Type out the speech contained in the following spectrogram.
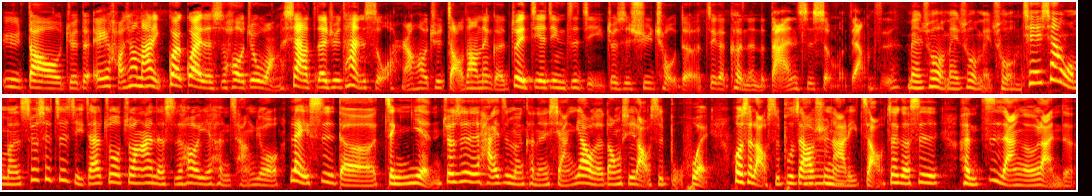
遇到觉得哎，好像哪里怪怪的时候，就往下再去探索，然后去找到那个最接近自己就是需求的这个可能的答案是什么？这样子，没错，没错，没错。其实像我们就是自己在做专案的时候，也很常有类似的经验，就是孩子们可能想要的东西，老师不会，或是老师不知道去哪里找，嗯、这个是很自然而然的。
